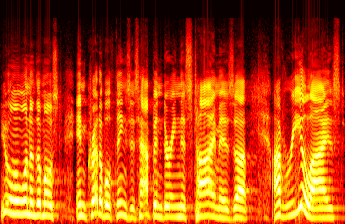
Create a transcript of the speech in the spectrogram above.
You know, one of the most incredible things that's happened during this time is uh, I've realized,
